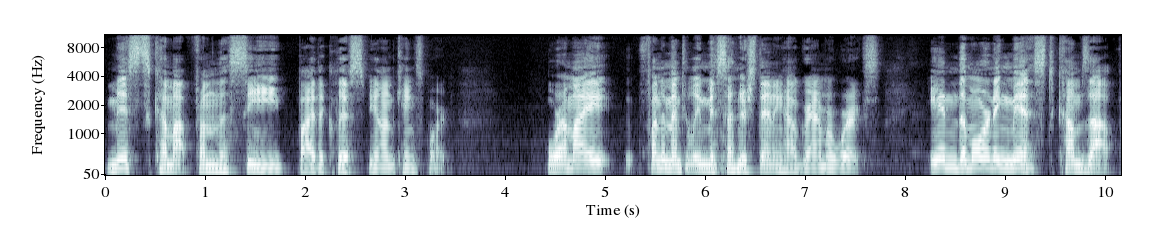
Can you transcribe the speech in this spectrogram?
mists come up from the sea by the cliffs beyond Kingsport. Or am I fundamentally misunderstanding how grammar works? In the morning mist comes up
